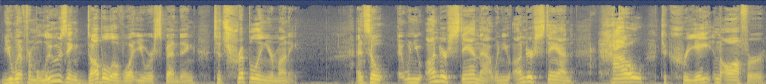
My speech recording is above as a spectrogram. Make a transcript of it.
You went from losing double of what you were spending to tripling your money. And so eh, when you understand that, when you understand how to create an offer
